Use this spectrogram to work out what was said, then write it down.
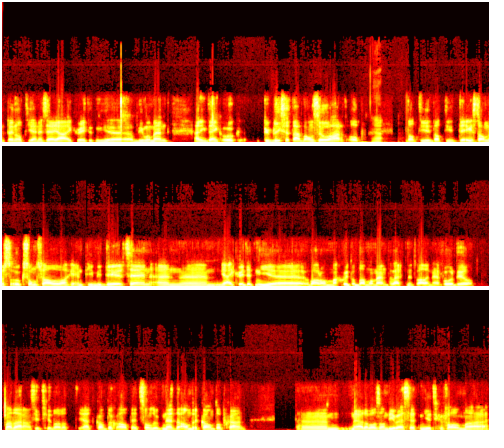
200% penalty. En hij zei, ja, ik weet het niet uh, op die moment. En ik denk ook, het publiek zit daar dan zo hard op. Ja dat die, dat die tegenstanders ook soms wel wat geïntimideerd zijn. En uh, ja, ik weet het niet uh, waarom, maar goed, op dat moment werkt het wel in mijn voordeel. Maar daaraan zie je dat het, ja, het kan toch altijd soms ook net de andere kant op gaan. Um, ja, dat was dan die wedstrijd niet het geval, maar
